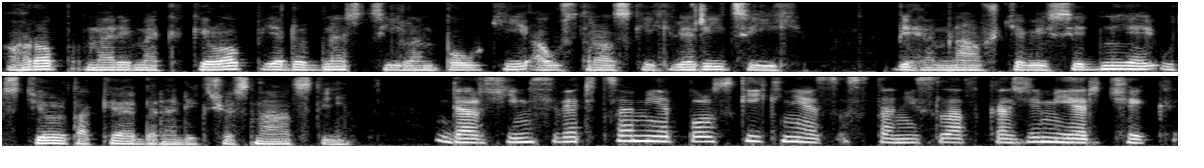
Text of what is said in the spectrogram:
Hrob Mary McKillop je dodnes cílem poutí australských věřících. Během návštěvy Sydney jej uctil také Benedikt XVI. Dalším svědcem je polský kněz Stanislav Kažimierčik,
